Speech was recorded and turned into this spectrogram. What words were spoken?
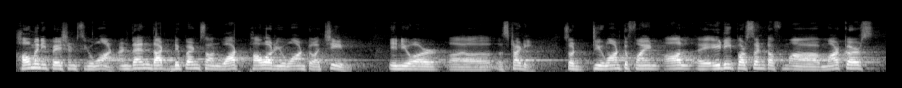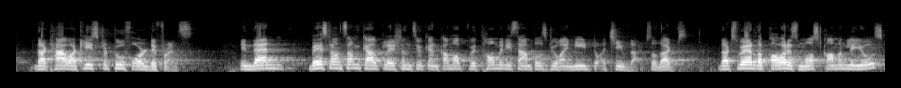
how many patients you want and then that depends on what power you want to achieve in your uh, study. So, do you want to find all 80 percent of uh, markers that have at least a two fold difference and then based on some calculations you can come up with how many samples do I need to achieve that. So, that that is where the power is most commonly used,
